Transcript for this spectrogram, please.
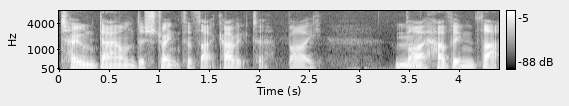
tone down the strength of that character by hmm. by having that.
